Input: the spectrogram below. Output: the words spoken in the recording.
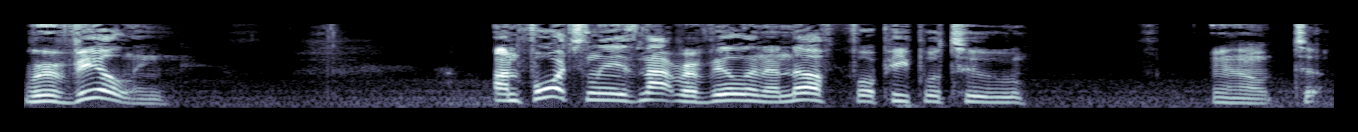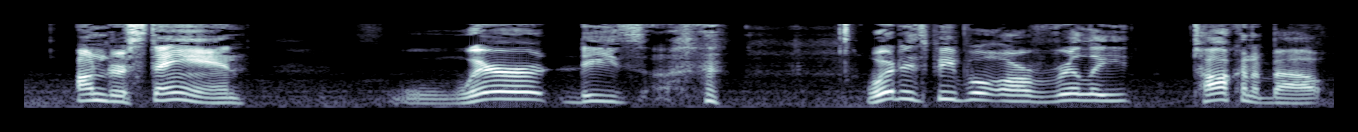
revealing. Unfortunately, it's not revealing enough for people to, you know, to understand where these where these people are really talking about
